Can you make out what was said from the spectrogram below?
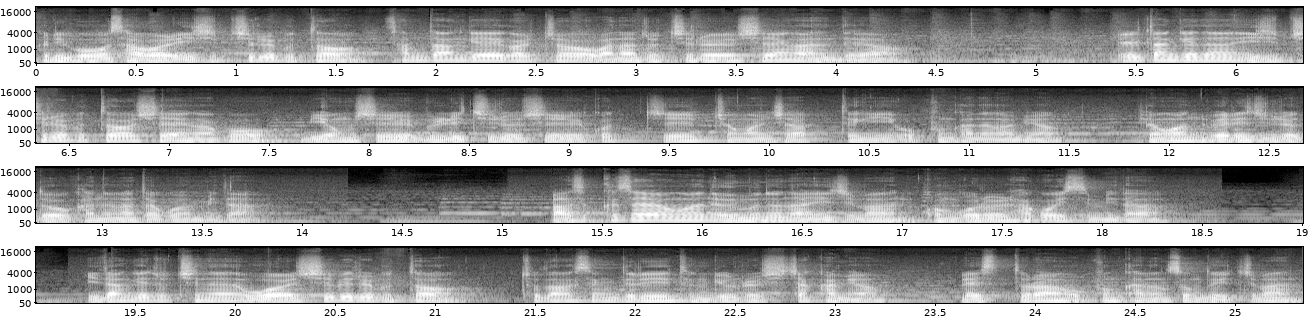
그리고 4월 27일부터 3단계에 걸쳐 완화 조치를 시행하는데요. 1단계는 27일부터 시행하고 미용실, 물리치료실, 꽃집, 정원샵 등이 오픈 가능하며 병원 외래 진료도 가능하다고 합니다. 마스크 사용은 의무는 아니지만 권고를 하고 있습니다. 2단계 조치는 5월 11일부터 초등학생들이 등교를 시작하며 레스토랑 오픈 가능성도 있지만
